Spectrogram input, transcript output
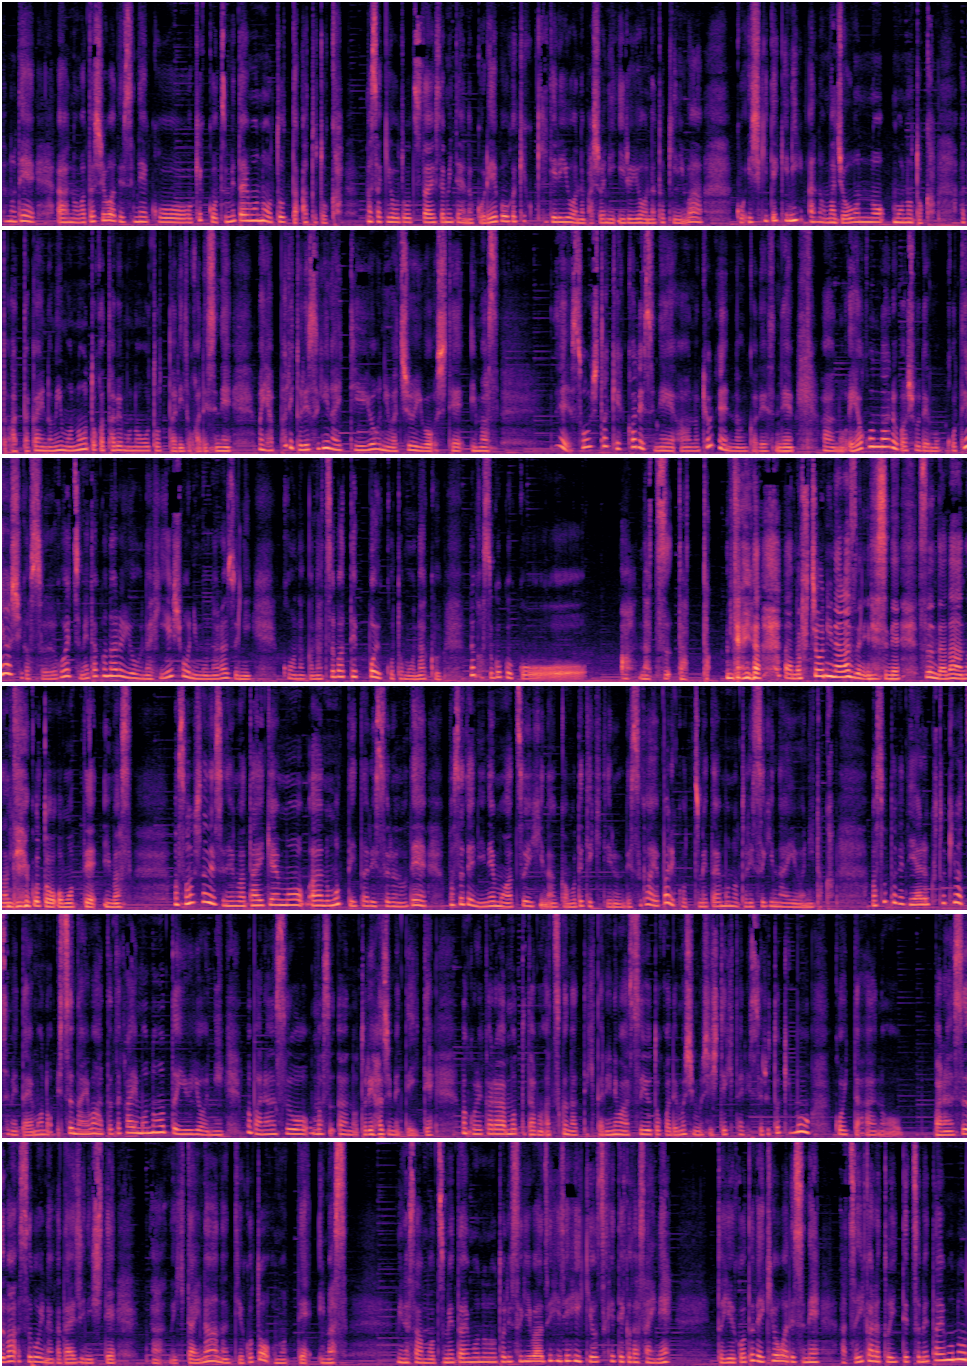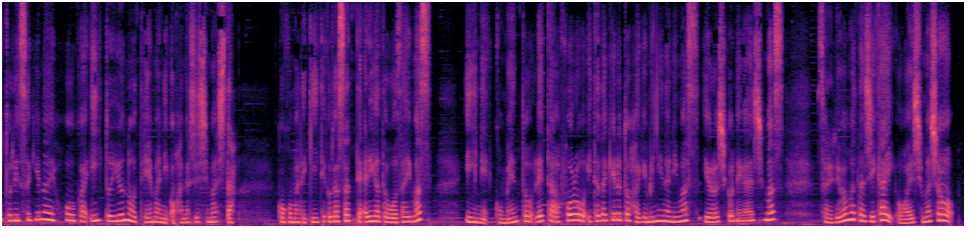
なのであの私はですねこう結構冷たいものを取った後とかまあ、先ほどお伝えしたみたいなこう冷房が結構効いてるような場所にいるような時にはこう意識的にあの、まあ、常温のものとかあとあったかい飲み物とか食べ物を取ったりとかですね、まあ、やっぱり取りすぎないっていうようには注意をしています。でそうした結果ですねあの去年なんかですねあのエアコンのある場所でもこう手足がすごい冷たくなるような冷え性にもならずにこうなんか夏バテっぽいこともなくなんかすごくこうあ夏だったみたいなあの不調にならずにですね済んだななんていうことを思っています。まあ、そうしたですね、まあ、体験もあの持っていたりするので、まあ、すでにねもう暑い日なんかも出てきているんですがやっぱりこう冷たいものを取りすぎないようにとか、まあ、外で出歩く時は冷たいもの室内は温かいものというように、まあ、バランスを、まあ、の取り始めていて、まこれからもっと多分暑くなってきたりね、まあ、梅雨とかでムシムシしてきたりする時もこういったあのバランスはすごいなんか大事にしてあいきたいななんていうことを思っています。皆さんも冷たいものの取りすぎはぜひぜひ気をつけてくださいね。ということで今日はですね暑いからといって冷たいものを取りすぎない方がいいというのをテーマにお話ししました。ここまで聞いてくださってありがとうございます。いいね、コメント、レター、フォローいただけると励みになります。よろしくお願いします。それではまた次回お会いしましょう。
